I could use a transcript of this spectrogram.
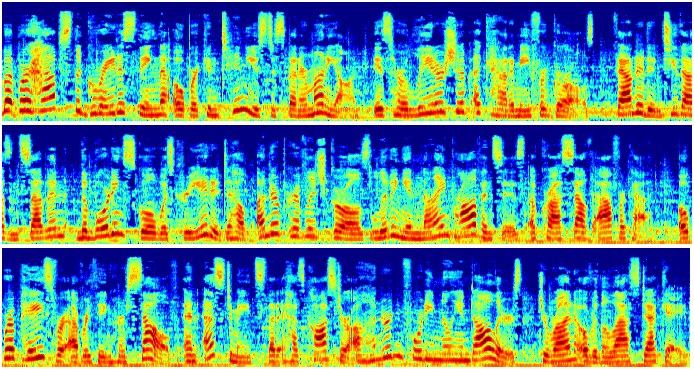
But perhaps the greatest thing that Oprah continues to spend her money on is her Leadership Academy for Girls. Founded in 2007, the boarding school was created to help underprivileged girls living in nine provinces across South Africa. Oprah pays for everything herself and estimates that it has cost her $140 million to run over the last decade.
